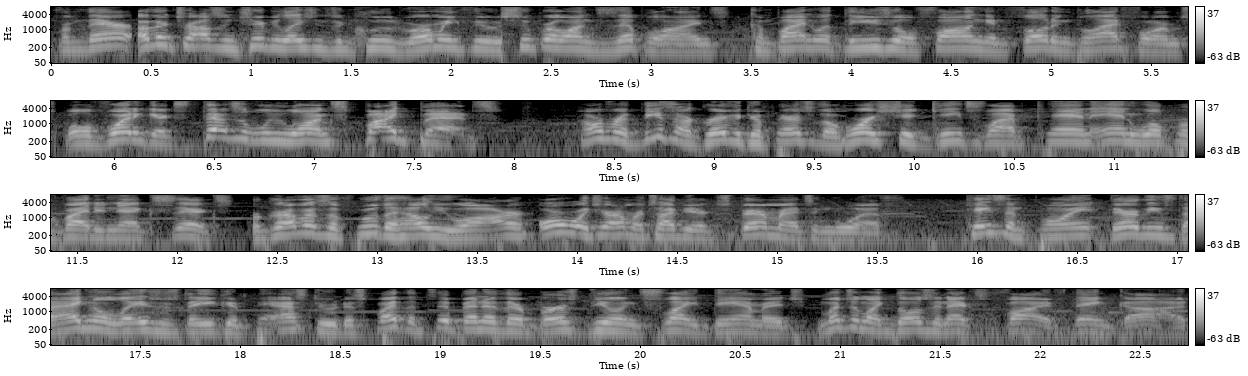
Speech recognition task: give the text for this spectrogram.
From there, other trials and tribulations include roaming through super long zip lines, combined with the usual falling and floating platforms, while avoiding extensively long spike beds. However, these are gravy compared to the horseshit Gates Lab can and will provide in X6, regardless of who the hell you are or which armor type you're experimenting with. Case in point, there are these diagonal lasers that you can pass through despite the tip end of their burst dealing slight damage, much like those in X5, thank god,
